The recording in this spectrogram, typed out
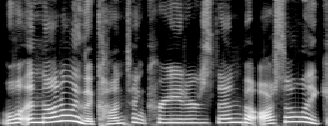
Well, and not only the content creators then, but also like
